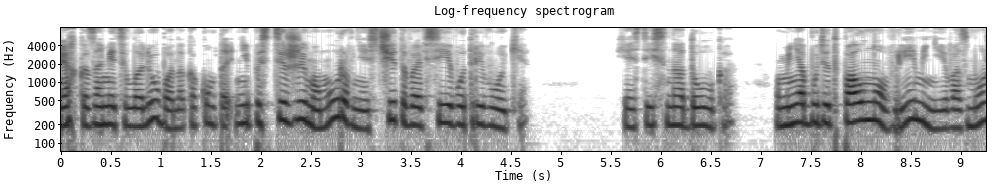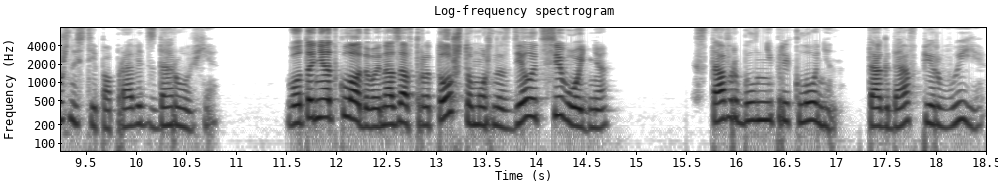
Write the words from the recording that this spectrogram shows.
мягко заметила Люба на каком-то непостижимом уровне, считывая все его тревоги. «Я здесь надолго. У меня будет полно времени и возможностей поправить здоровье». «Вот и не откладывай на завтра то, что можно сделать сегодня». Ставр был непреклонен. Тогда впервые.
